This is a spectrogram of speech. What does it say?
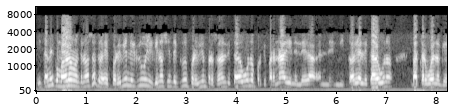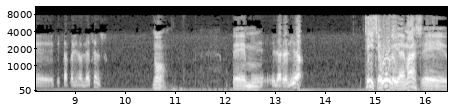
y también como hablamos entre nosotros, es por el bien del club y el que no siente el club, por el bien personal de cada uno, porque para nadie en el, en el historial de cada uno va a estar bueno que, que está peleando el descenso. No. Em, Eh, es la realidad. Sí, seguro, y además, eh,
